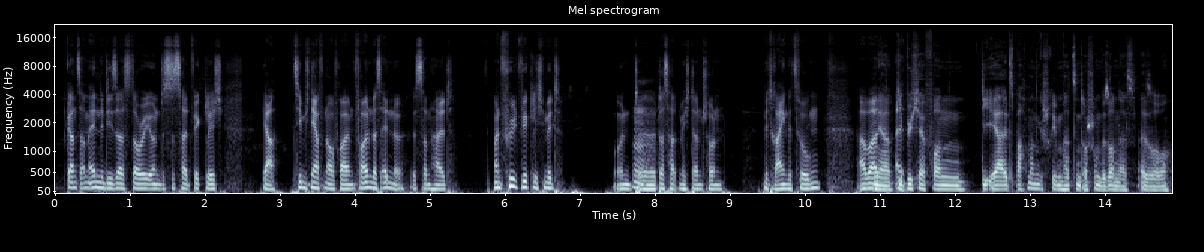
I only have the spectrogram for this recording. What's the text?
ganz am Ende dieser Story. Und es ist halt wirklich, ja, ziemlich nervenaufreibend. Vor allem das Ende ist dann halt, man fühlt wirklich mit. Und Mhm. äh, das hat mich dann schon mit reingezogen. Aber ja, die äh, Bücher von, die er als Bachmann geschrieben hat, sind auch schon besonders. Also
